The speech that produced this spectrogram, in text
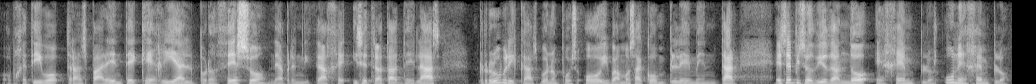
objetivo, transparente, que guía el proceso de aprendizaje y se trata de las rúbricas. Bueno, pues hoy vamos a complementar ese episodio dando ejemplos, un ejemplo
